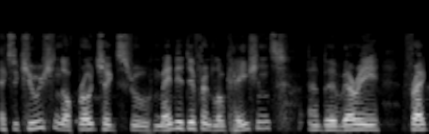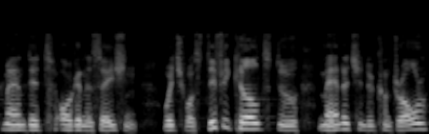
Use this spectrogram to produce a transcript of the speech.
execution of projects through many different locations and a very fragmented organization, which was difficult to manage and to control.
